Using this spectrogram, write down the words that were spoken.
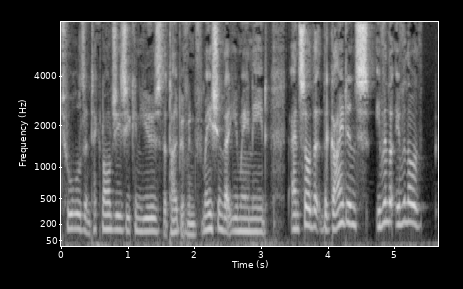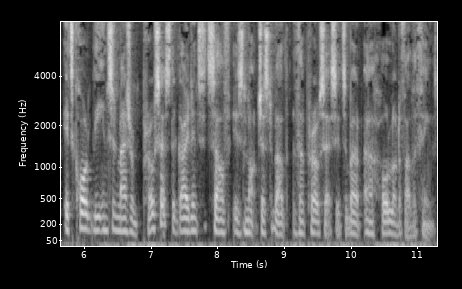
tools and technologies you can use, the type of information that you may need, and so the, the guidance, even though even though it's called the incident management process. The guidance itself is not just about the process; it's about a whole lot of other things,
